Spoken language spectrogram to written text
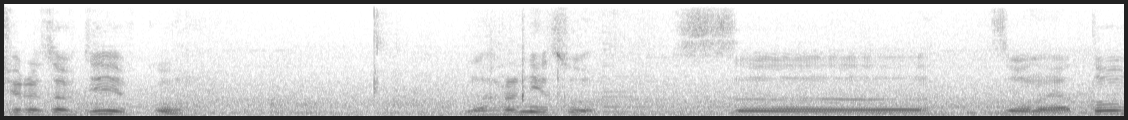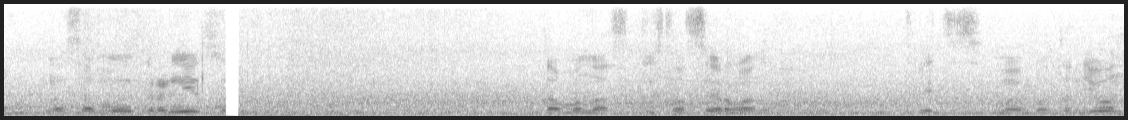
через Авдеевку на границу с э, зоной АТО, на самую границу. Там у нас дислоцирован 37-й батальон.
